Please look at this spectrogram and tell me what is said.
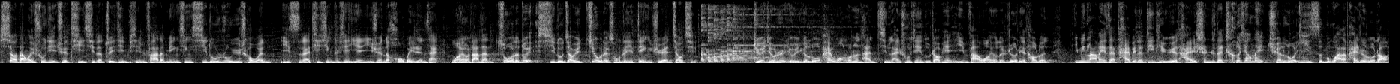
校党委书记却提起了最近频发的明星吸毒入狱丑闻，以此来提醒这些演艺圈的后备人才。网友大赞做得对，吸毒教育就得从这些电影学院教起。九月九日，有一个裸拍网络论坛，近来出现一组照片，引发网友的热烈讨论。一名辣妹在台北的地铁月台，甚至在车厢内全裸一丝不挂的拍摄裸照，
